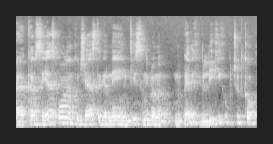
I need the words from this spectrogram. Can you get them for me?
eh, kar se jaz spomnim kot šestega dne in tisto ni bilo nobenih velikih občutkov,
